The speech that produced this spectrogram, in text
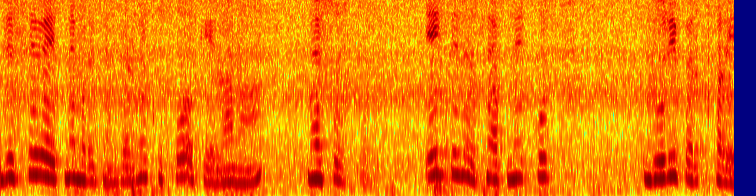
जिससे वह इतने बड़े जंगल में खुद को अकेला ना महसूस करे। एक दिन उसने अपने कुछ दूरी पर खड़े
